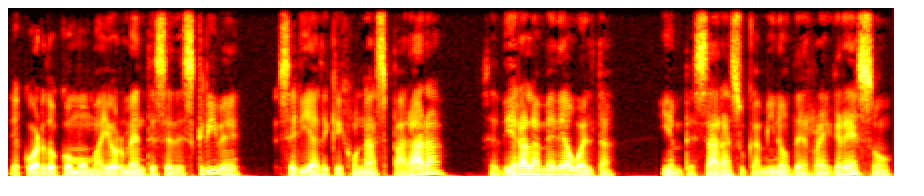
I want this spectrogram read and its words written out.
de acuerdo como mayormente se describe, sería de que Jonás parara, se diera la media vuelta y empezara su camino de regreso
